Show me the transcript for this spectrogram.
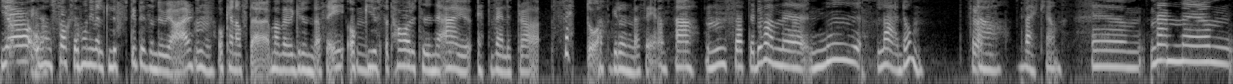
Ja, och hon sa också att hon är väldigt luftig precis som du och jag är. Mm. Och kan ofta, man behöver grunda sig. Och Mm. just att ha rutiner är ju ett väldigt bra sätt då. Att grunda sig, ja. Ja, Mm, så att det var en eh, ny lärdom för oss. ja verkligen. Ehm, men um,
